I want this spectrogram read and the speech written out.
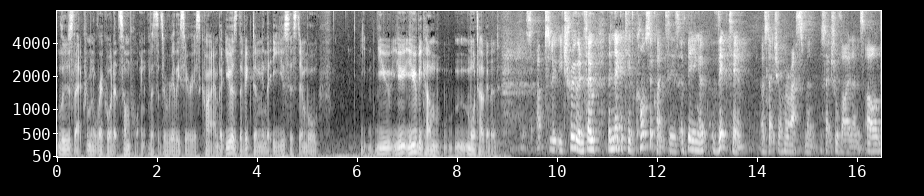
lose that criminal record at some point, unless it's a really serious crime. But you, as the victim in the EU system, will you you you become more targeted. It's absolutely true, and so the negative consequences of being a victim of sexual harassment, sexual violence, are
